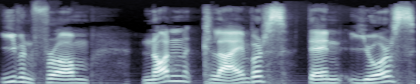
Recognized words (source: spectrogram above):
even from non-climbers than yours.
